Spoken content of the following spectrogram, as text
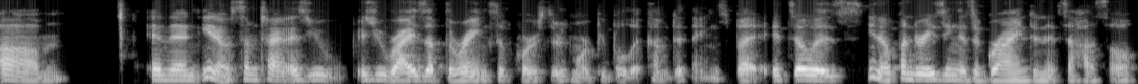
Um, and then you know sometimes as you as you rise up the ranks of course there's more people that come to things but it's always you know fundraising is a grind and it's a hustle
